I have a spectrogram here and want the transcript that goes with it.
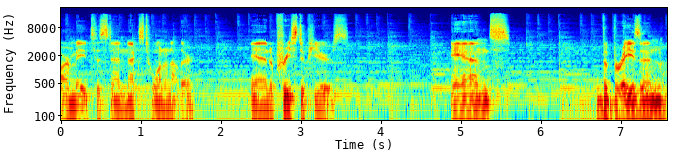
are made to stand next to one another, and a priest appears. And the Brazen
